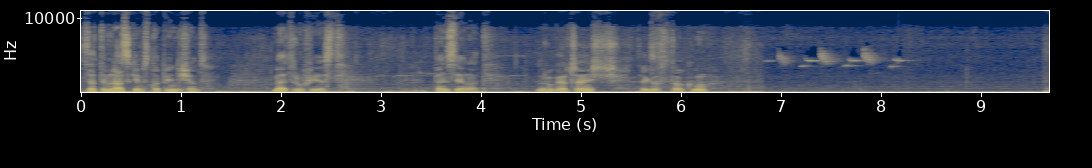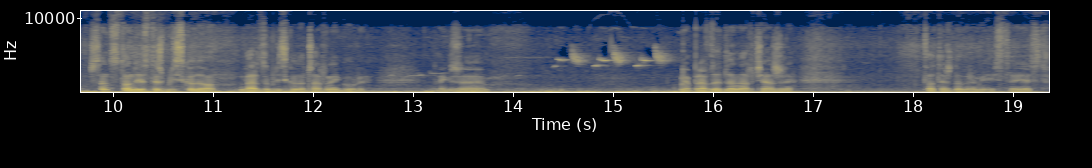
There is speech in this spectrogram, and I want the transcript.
Za tym laskiem 150 metrów jest pensjonat. Druga część tego stoku Stąd, stąd jest też blisko do, bardzo blisko do Czarnej Góry. Także naprawdę dla narciarzy to też dobre miejsce jest.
